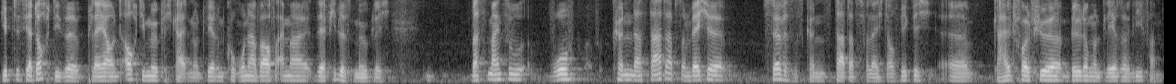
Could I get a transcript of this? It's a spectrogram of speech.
gibt es ja doch diese Player und auch die Möglichkeiten. Und während Corona war auf einmal sehr vieles möglich. Was meinst du, wo können da Startups und welche Services können Startups vielleicht auch wirklich äh, gehaltvoll für Bildung und Lehre liefern?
